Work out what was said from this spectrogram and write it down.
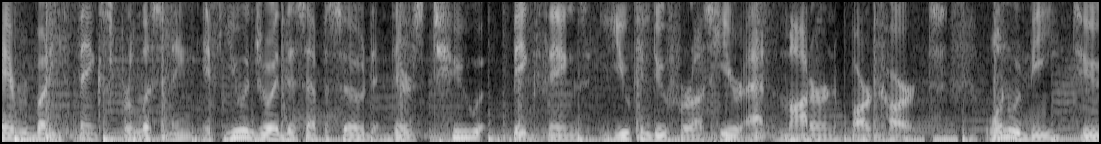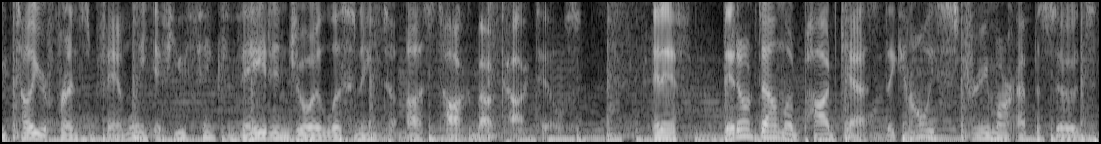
Hey, everybody, thanks for listening. If you enjoyed this episode, there's two big things you can do for us here at Modern Bar Cart. One would be to tell your friends and family if you think they'd enjoy listening to us talk about cocktails. And if they don't download podcasts, they can always stream our episodes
